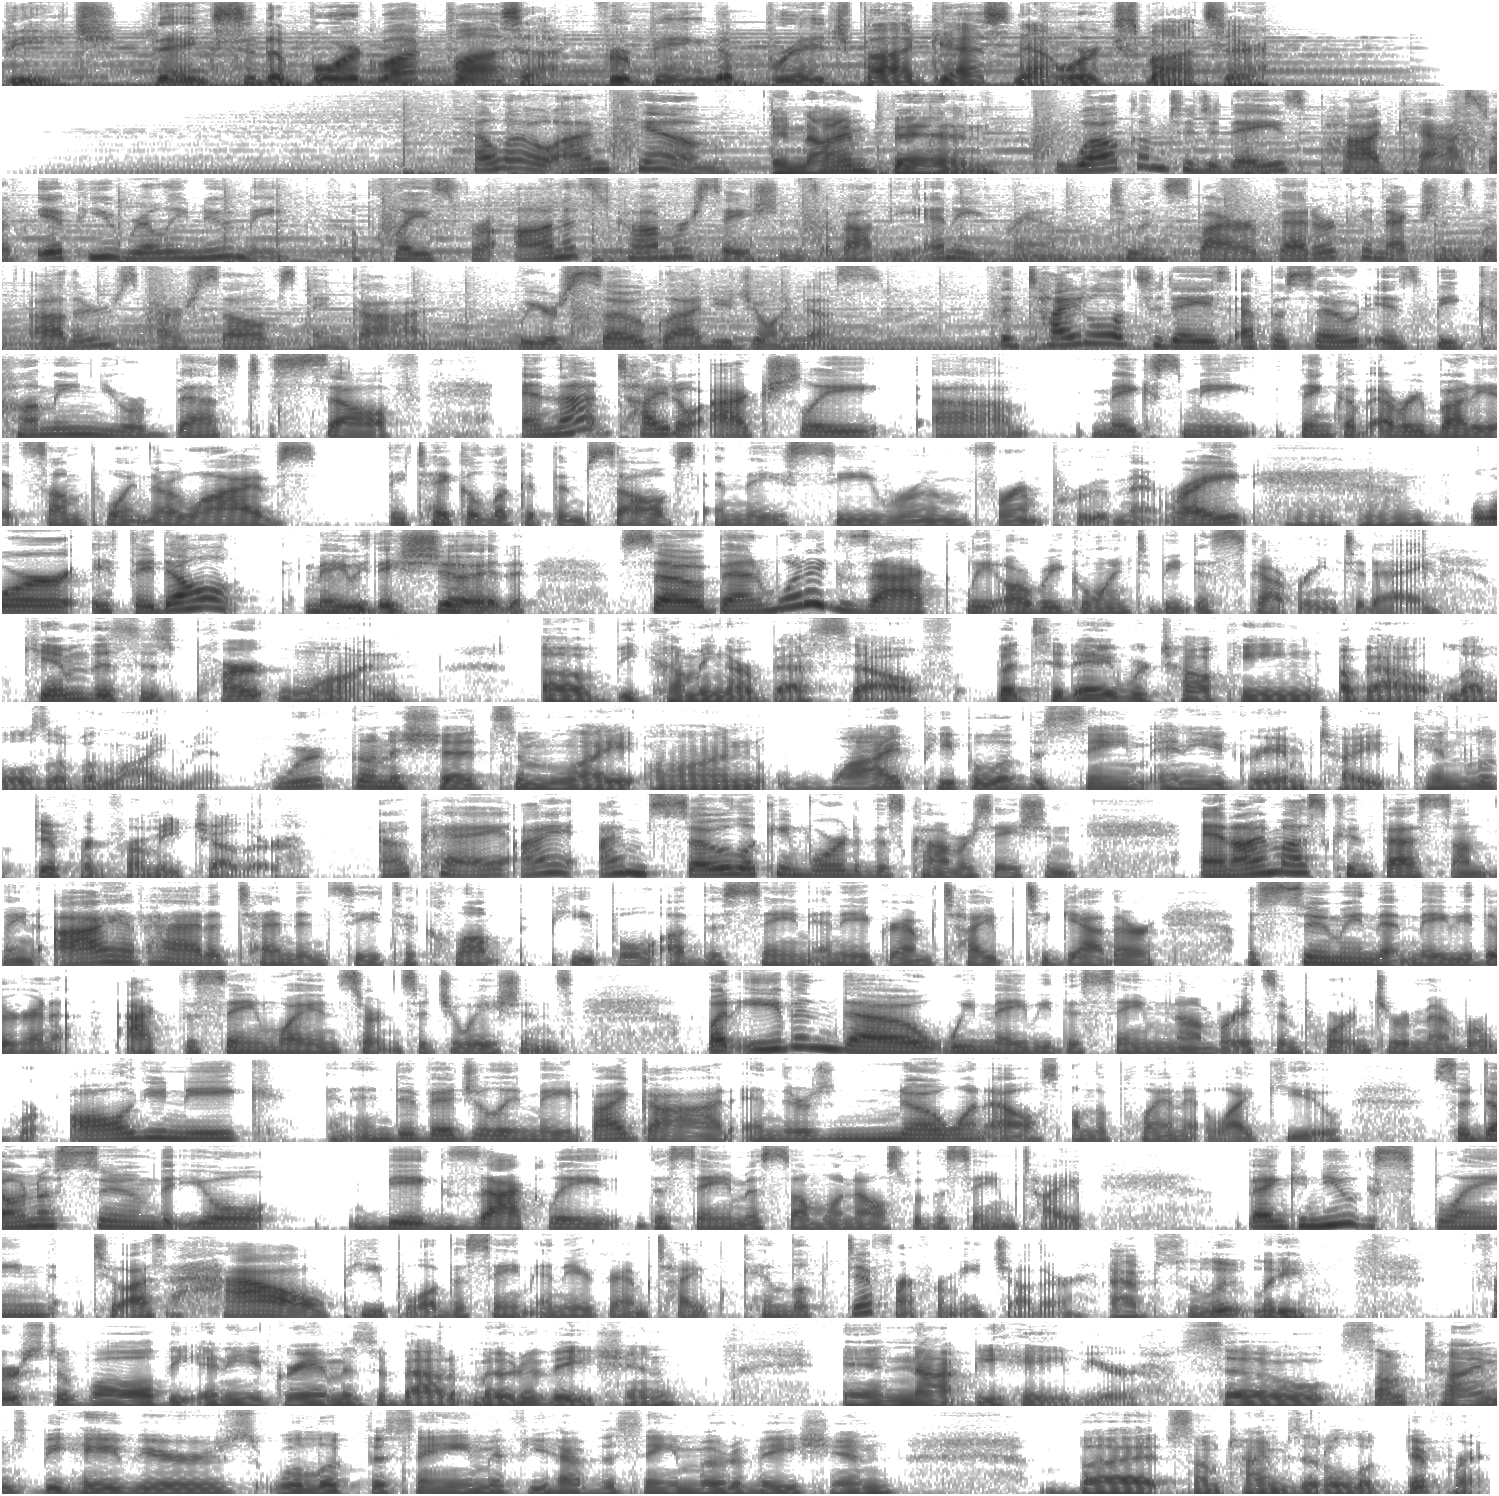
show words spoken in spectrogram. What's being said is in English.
Beach. Thanks to the Boardwalk Plaza for being the Bridge Podcast Network sponsor. Hello, I'm Kim. And I'm Ben. Welcome to today's podcast of If You Really Knew Me, a place for honest conversations about the Enneagram to inspire better connections with others, ourselves, and God. We are so glad you joined us. The title of today's episode is Becoming Your Best Self. And that title actually um, makes me think of everybody at some point in their lives they take a look at themselves and they see room for improvement, right? Mm-hmm. Or if they don't, maybe they should. So, Ben, what exactly are we going to be discovering today? Kim, this is part one of becoming our best self. But today we're talking about levels of alignment. We're going to shed some light on why people of the same Enneagram type can look different from each other. Okay, I, I'm so looking forward to this conversation. And I must confess something. I have had a tendency to clump people of the same Enneagram type together, assuming that maybe they're going to act the same way in certain situations. But even though we may be the same number, it's important to remember we're all unique and individually made by God, and there's no one else on the planet like you. So don't assume that you'll be exactly the same as someone else with the same type. Ben, can you explain to us how people of the same Enneagram type can look different from each other? Absolutely. First of all, the Enneagram is about motivation and not behavior. So sometimes behaviors will look the same if you have the same motivation, but sometimes it'll look different.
